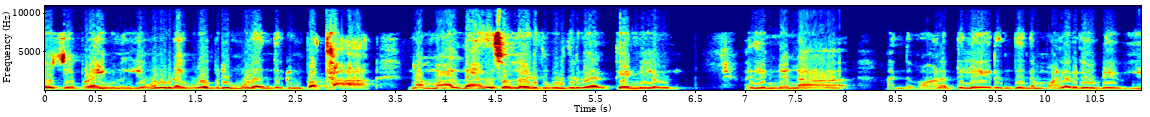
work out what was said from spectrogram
யோசிச்சோம் எப்படா இவனுக்கு எவனுக்குடா இவ்வளோ பெரிய மூளை இருந்திருக்குன்னு பார்த்தா நம்மால் தான் அதை சொல்ல எடுத்து கொடுத்துருக்காரு தேன் நிலவு. அது என்னன்னா அந்த வானத்திலே இருந்து இந்த மலர்களுடைய வீ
